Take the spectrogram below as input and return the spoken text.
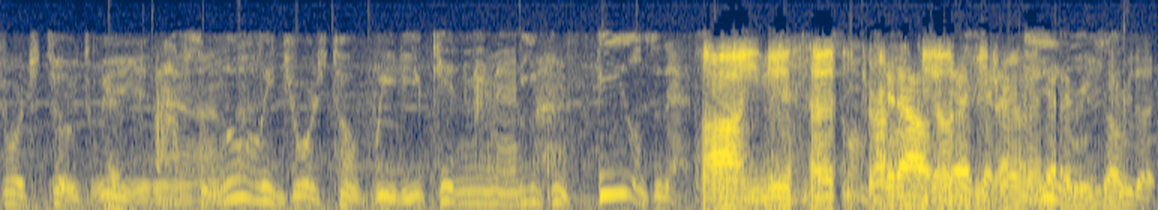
George Toadweed. Absolutely, George Toadweed. Are you kidding me, man? He grew fields of that. Ah, you need to set it to drive Get out, to yeah, to be get out, driven. yeah, there we go. He grew that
